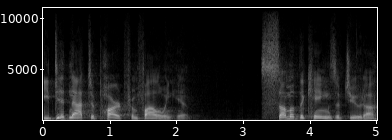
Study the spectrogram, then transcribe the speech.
He did not depart from following him. Some of the kings of Judah,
